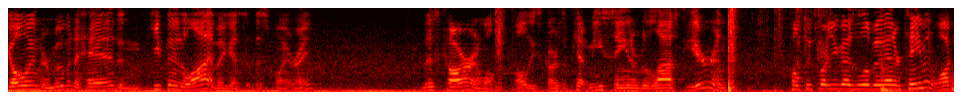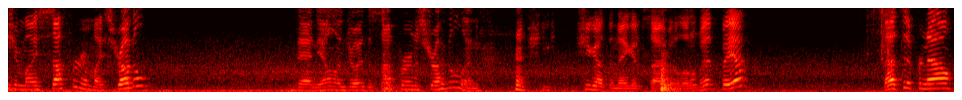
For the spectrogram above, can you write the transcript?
going or moving ahead and keeping it alive, I guess, at this point, right? This car, and well, all these cars have kept me sane over the last year, and hopefully it's brought you guys a little bit of entertainment watching my suffer and my struggle. Danielle enjoyed the suffer and the struggle, and she she got the negative side of it a little bit. But yeah, that's it for now.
